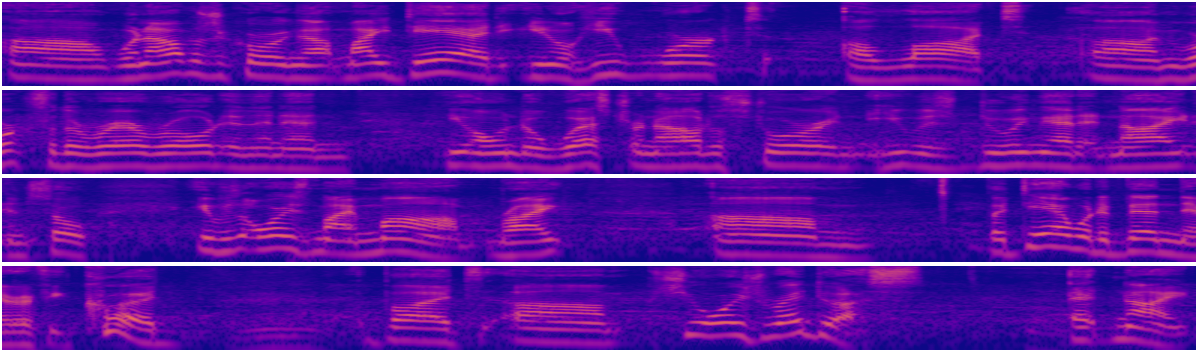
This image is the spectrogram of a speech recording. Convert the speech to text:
uh, when I was growing up, my dad, you know, he worked a lot. Um, he worked for the railroad and then and he owned a Western auto store and he was doing that at night. And so it was always my mom, right? Um, but dad would have been there if he could. But um, she always read to us at night.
